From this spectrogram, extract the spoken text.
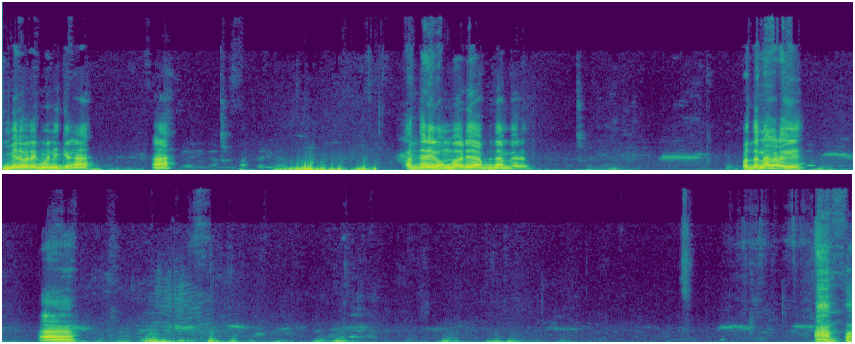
மேல வரைக்கும் நிற்கிறேன் ஆ பத்து அடி ஒன்பது அடி அப்படிதான் பேரு பத்தெண்ணா கிடக்கு ஆ அப்பா.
